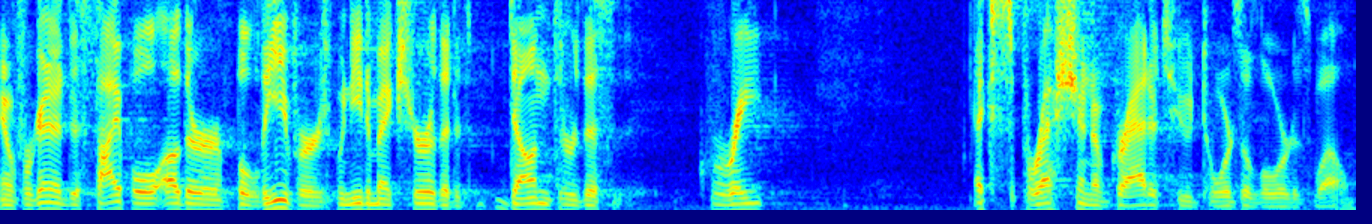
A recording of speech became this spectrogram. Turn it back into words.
And if we're going to disciple other believers, we need to make sure that it's done through this great expression of gratitude towards the Lord as well.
